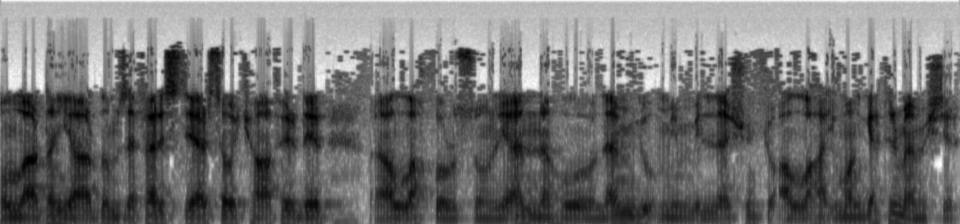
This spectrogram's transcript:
onlardan yardım, zəfər istəyərsə, o kafirdir. Allah qorusun. Lənnəhu ləm yu'min billah, çünki Allaha iman gətirməmişdir.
